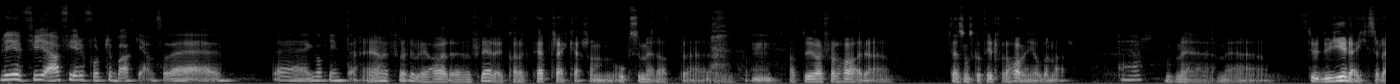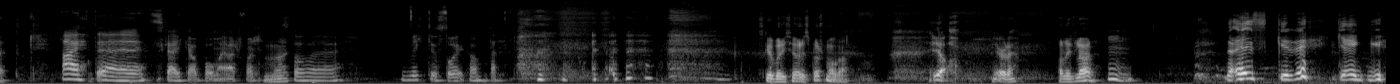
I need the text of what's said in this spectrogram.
blir fy, jeg fyrer fort tilbake igjen, så det, det går fint, det. Ja, Jeg føler vi har eh, flere karaktertrekk her som oppsummerer at, uh, Mm. at du i hvert fall har det som skal til for å ha den jobben der. Ja. Med, med du, du gir deg ikke så lett. Nei, det skal jeg ikke ha på meg i hvert fall. Nei. Så er viktig å stå i kampen. Skal vi bare kjøre spørsmål, da? Ja, gjør det. Alle klar? Mm. Jeg skrekk. jeg,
